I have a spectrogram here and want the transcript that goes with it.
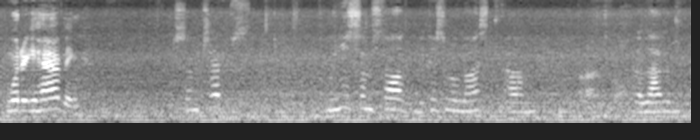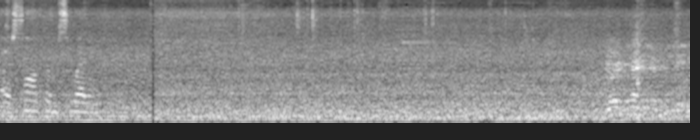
What are you having? Some chips. We need some salt because we lost um, a lot of uh, salt from sweating. Your attention, please.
